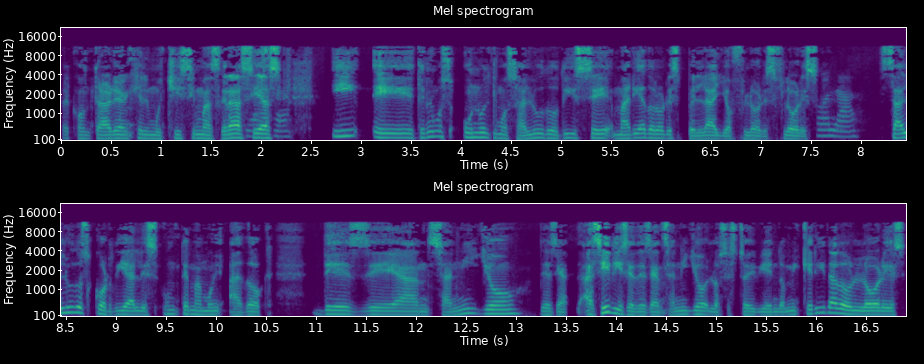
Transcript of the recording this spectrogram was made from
Al contrario, Ángel, muchísimas gracias. Y eh, tenemos un último saludo, dice María Dolores Pelayo Flores Flores. Hola. Saludos cordiales, un tema muy ad hoc. Desde Anzanillo, desde, así dice, desde Anzanillo los estoy viendo. Mi querida Dolores,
